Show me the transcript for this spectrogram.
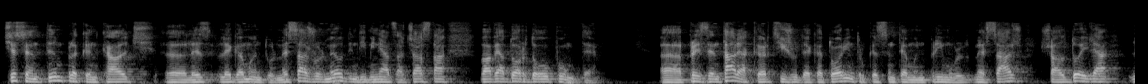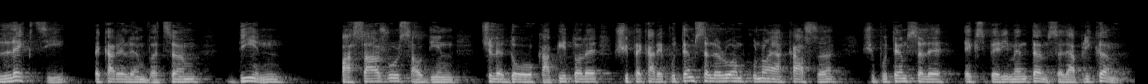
Ce se întâmplă când calci uh, legământul? Mesajul meu din dimineața aceasta va avea doar două puncte. Uh, prezentarea cărții judecători, pentru că suntem în primul mesaj, și al doilea, lecții pe care le învățăm din pasajul sau din cele două capitole și pe care putem să le luăm cu noi acasă și putem să le experimentăm, să le aplicăm.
